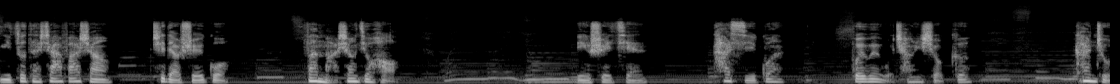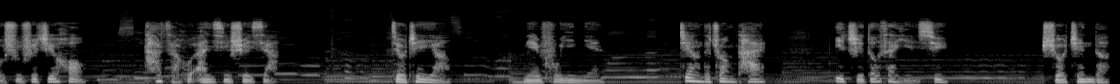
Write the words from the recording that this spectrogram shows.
你坐在沙发上吃点水果，饭马上就好。”临睡前，他习惯会为我唱一首歌，看着我熟睡之后，他才会安心睡下。就这样，年复一年。这样的状态一直都在延续。说真的，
